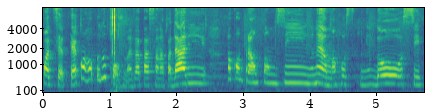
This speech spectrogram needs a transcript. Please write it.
Pode ser até com a roupa do corpo, mas vai passar na padaria para comprar um pãozinho, né? Uma rosquinha doce,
